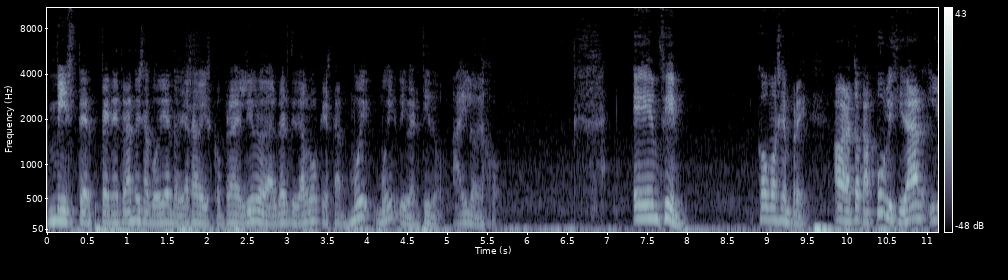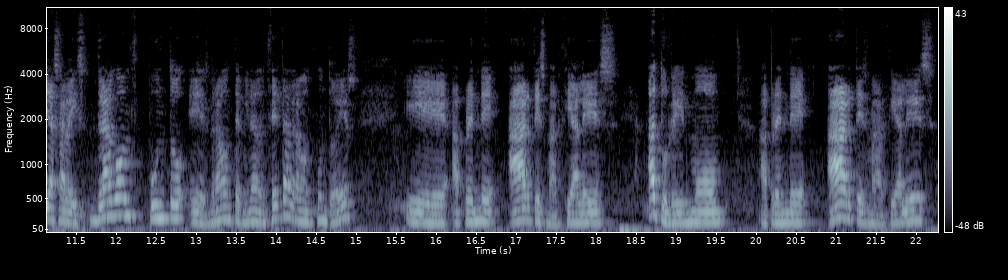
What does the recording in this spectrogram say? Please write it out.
Mister Penetrando y Sacudiendo. Ya sabéis, comprar el libro de Alberto Hidalgo que está muy, muy divertido. Ahí lo dejo. En fin, como siempre. Ahora toca publicidad y ya sabéis, dragons.es, dragon terminado en Z, dragons.es. Eh, aprende artes marciales a tu ritmo, aprende artes marciales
